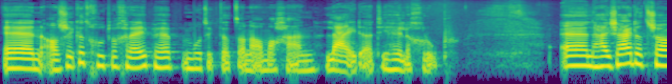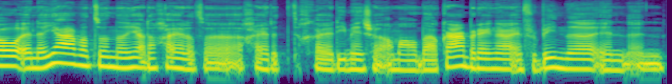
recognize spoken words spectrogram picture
En als ik het goed begrepen heb, moet ik dat dan allemaal gaan leiden, die hele groep. En hij zei dat zo. En uh, ja, want dan, uh, ja, dan ga, je dat, uh, ga, je dat, ga je die mensen allemaal bij elkaar brengen en verbinden. En, en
